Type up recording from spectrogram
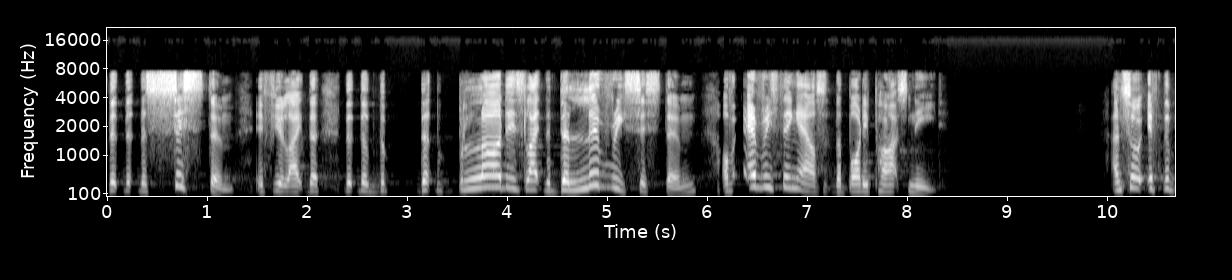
the, the system, if you like. The, the, the, the, the blood is like the delivery system of everything else that the body parts need. And so if the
